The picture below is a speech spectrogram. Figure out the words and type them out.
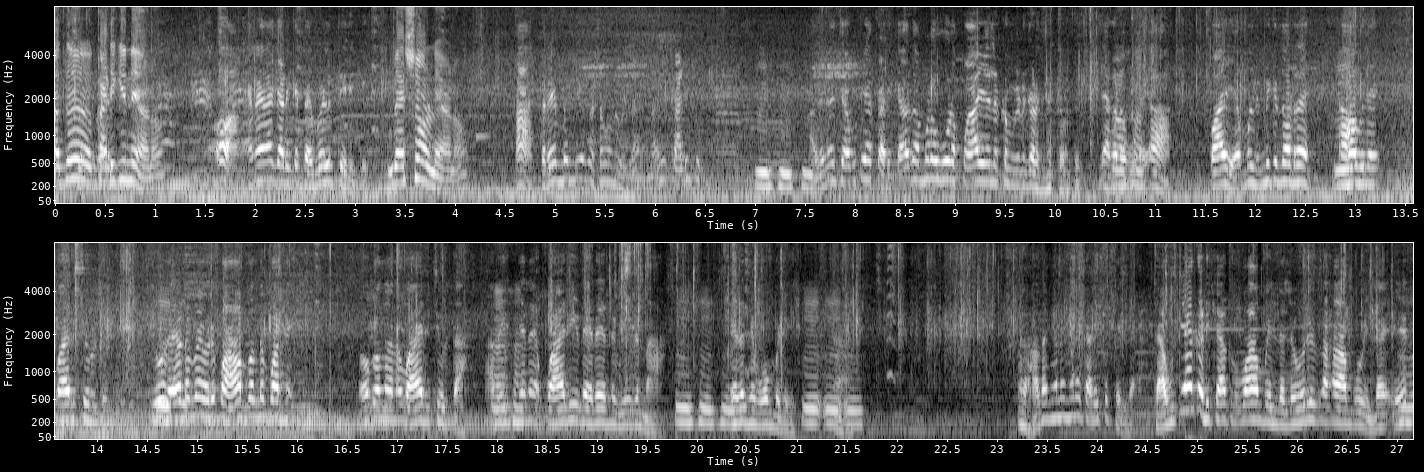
അത് കടിക്കുന്നതാണോ ഓ അങ്ങനെ കടിക്കട്ടെ. വെളുത്തിരിക്കും. വിഷമുള്ളതാണോ ആ അത്രയും വലിയ വിഷമൊന്നുമില്ല. എന്നാലും കടിക്കും. അതിനെ ചവിട്ടിയാൽ കടിക്കും. അത് നമ്മുടെ കൂടെ പായലൊക്കെ വീട് കിടന്നിട്ടുണ്ട്. ഞങ്ങളുടെ കൂടെ. ആ പായ. നമ്മൾ ഇന്നിക്കുന്നോടെ രാവിലെ വാരിച്ചുരുട്ടി. ഇവിടെ ഏട്ടപ്പോ ഒരു പാമ്പെന്ന് പറഞ്ഞ് നോക്കുന്ന വാരിച്ചുരുട്ടാ അത് ഇങ്ങനെ വാരിയുടെ ഇടയിൽ വീഴുന്ന. ഇരഞ്ഞു. പോകുമ്പോഴേ. അതങ്ങനെ ഇങ്ങനെ കടിക്കത്തില്ല ചവിട്ടിയാ കടിക്കാത്ത പാമ്പില്ലല്ലോ ഒരു പാമ്പും ഇല്ല. ഏത്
